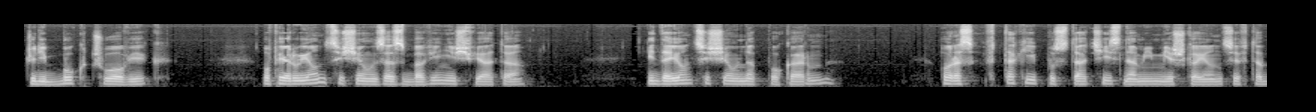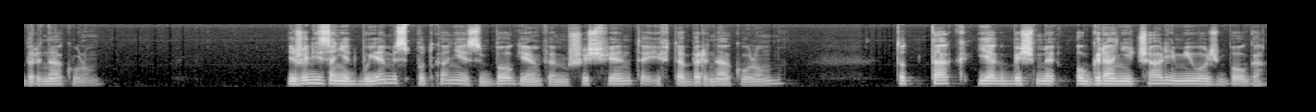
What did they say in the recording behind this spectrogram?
czyli Bóg człowiek, ofiarujący się za zbawienie świata i dający się na pokarm oraz w takiej postaci z nami mieszkający w tabernakulum. Jeżeli zaniedbujemy spotkanie z Bogiem we mszy świętej i w tabernakulum, to tak jakbyśmy ograniczali miłość Boga.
